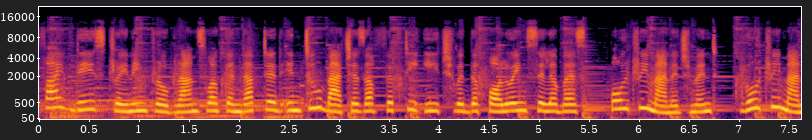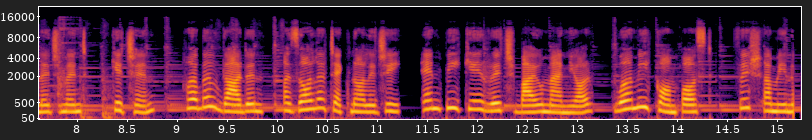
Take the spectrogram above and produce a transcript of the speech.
Five days training programs were conducted in two batches of 50 each with the following syllabus poultry management, goatry management, kitchen, herbal garden, Azolla technology, NPK rich biomanure, vermi compost, fish amino.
